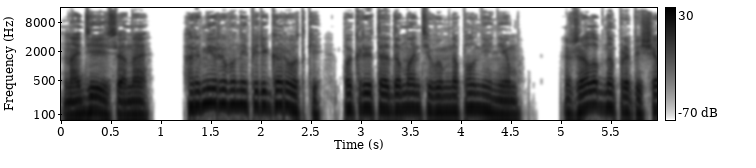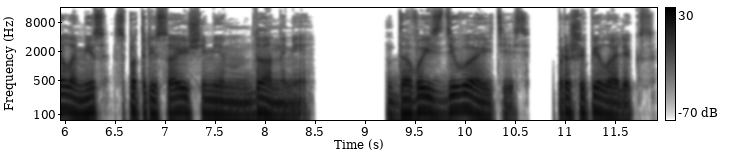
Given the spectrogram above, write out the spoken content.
Надеюсь, она... «Армированные перегородки, покрытые адамантиевым наполнением», жалобно пропищала мисс с потрясающими данными. «Да вы издеваетесь», – прошипел Алекс.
